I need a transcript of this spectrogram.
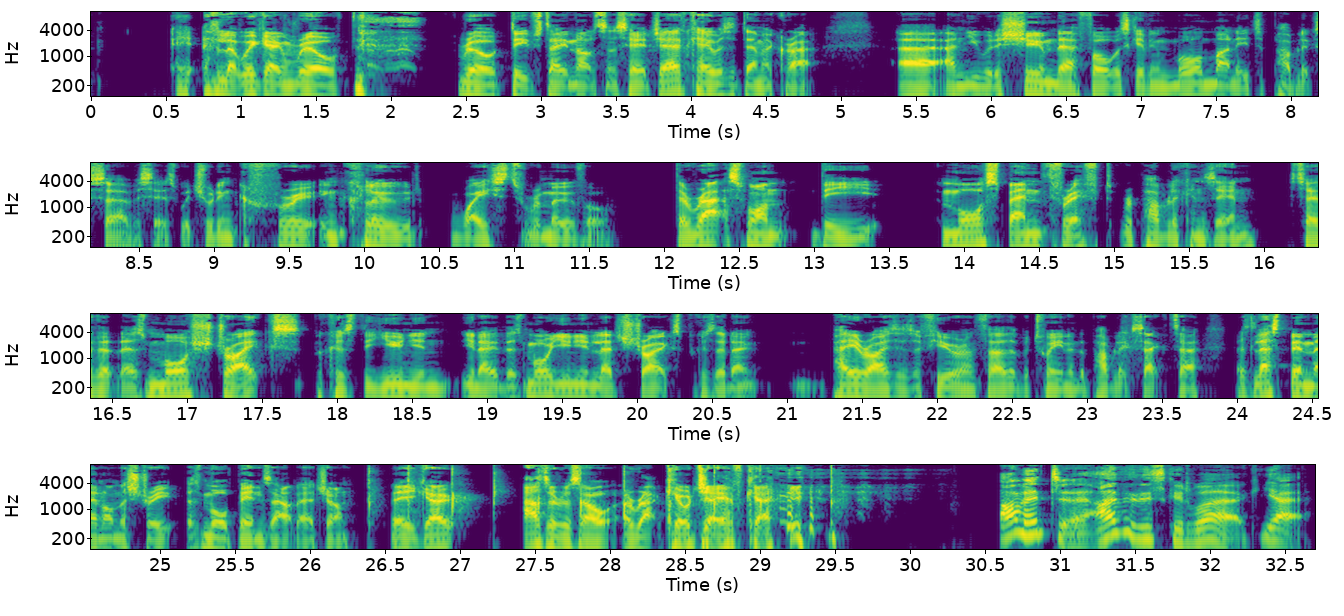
he- look. We're going real, real deep state nonsense here. JFK was a Democrat, uh, and you would assume, therefore, was giving more money to public services, which would incru- include waste removal. The rats want the more spendthrift Republicans in, so that there's more strikes because the union, you know, there's more union-led strikes because they don't pay rises are fewer and further between in the public sector. There's less bin men on the street. There's more bins out there, John. There you go. As a result, a rat killed JFK. I'm into it. I think this could work. Yeah.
